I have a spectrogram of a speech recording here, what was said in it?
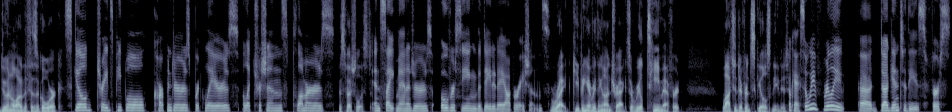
doing a lot of the physical work. skilled tradespeople, carpenters, bricklayers, electricians, plumbers, The specialist. and site managers overseeing the day-to-day operations. Right, keeping everything on track. It's a real team effort. Lots of different skills needed. Okay, so we've really uh, dug into these first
